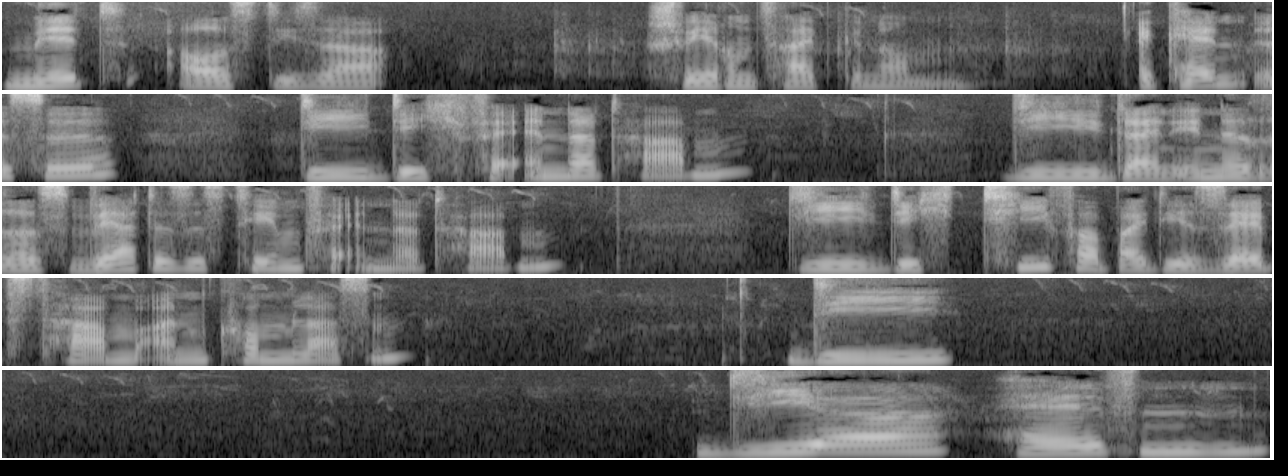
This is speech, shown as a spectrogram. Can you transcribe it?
mit aus dieser schweren Zeit genommen. Erkenntnisse, die dich verändert haben, die dein inneres Wertesystem verändert haben, die dich tiefer bei dir selbst haben ankommen lassen, die dir helfen,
